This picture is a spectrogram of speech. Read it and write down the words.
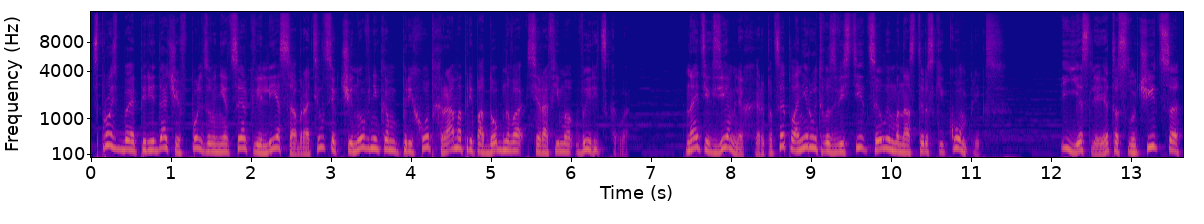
С просьбой о передаче в пользование церкви леса обратился к чиновникам приход храма преподобного Серафима Вырицкого. На этих землях РПЦ планирует возвести целый монастырский комплекс. И если это случится,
